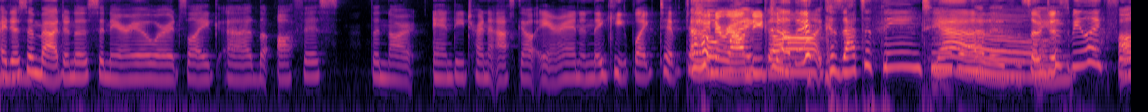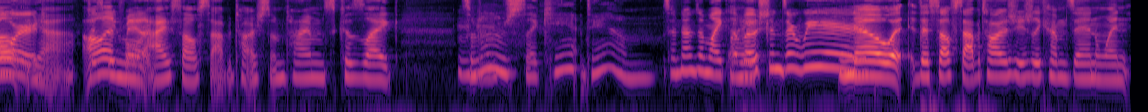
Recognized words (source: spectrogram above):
I just imagine a scenario where it's like uh, the office, the nar Andy trying to ask out Erin, and they keep like tiptoeing around each other. because that's a thing too. Yeah. So just be like I'll- forward. yeah, I'll admit forward. I self sabotage sometimes because like Mm-hmm. sometimes I'm just like can't damn. Sometimes I'm like, Like- emotions are weird. No, the self sabotage usually comes in when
